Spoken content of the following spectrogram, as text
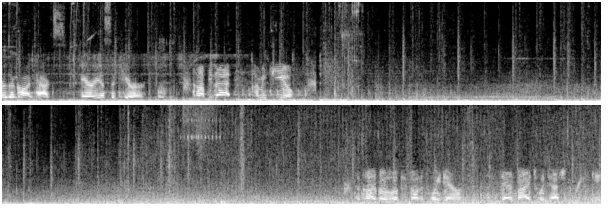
Further contacts. Area secure. Copy that. Coming to you. The cargo hook is on its way down. Stand by to attach the briefcase.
